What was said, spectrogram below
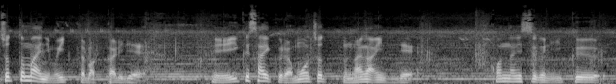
ちょっと前にも行ったばっかりで、えー、行くサイクルはもうちょっと長いんで、こんなにすぐに行く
